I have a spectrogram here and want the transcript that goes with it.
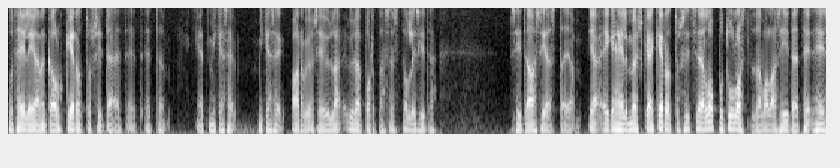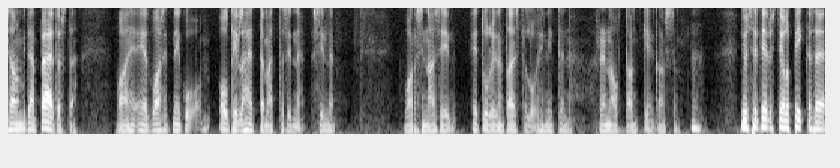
mutta heille ei ainakaan ollut kerrottu sitä, että, että, että, että mikä, se, mikä se arvio siellä ylä, yläportaassa sitten oli siitä, siitä asiasta. Ja, ja eikä heille myöskään kerrottu sit sitä lopputulosta tavallaan siitä, että he, he ei saanut mitään päätöstä, vaan he, he vaan sitten niinku oltiin lähettämättä sinne, sinne varsinaisiin etulinjan taisteluihin niiden Renault-tankkien kanssa. Hmm. Jos se tietysti ollut pikkasen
